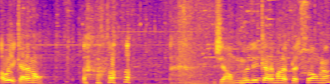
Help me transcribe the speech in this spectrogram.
Ah oui, carrément. J'ai emmené carrément la plateforme là.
